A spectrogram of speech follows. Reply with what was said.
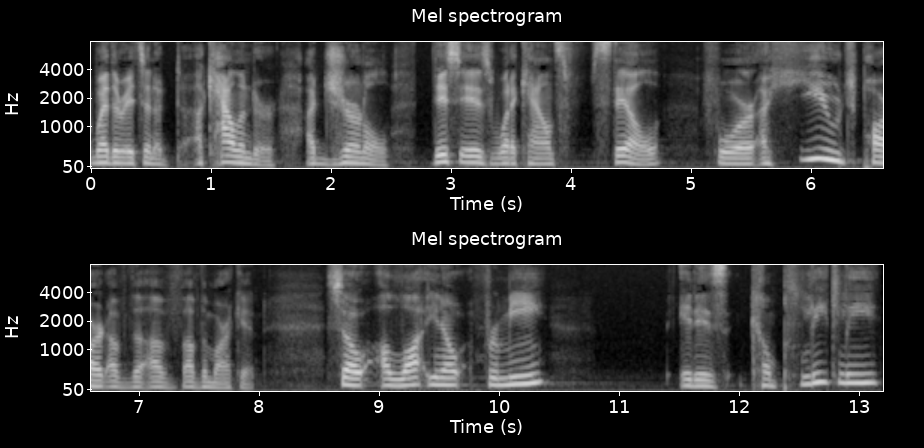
whether it's in a, a calendar, a journal. This is what accounts still for a huge part of the of, of the market. So a lot, you know, for me, it is completely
